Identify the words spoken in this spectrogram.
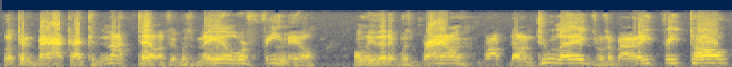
Looking back, I could not tell if it was male or female, only that it was brown, walked on two legs, was about eight feet tall,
